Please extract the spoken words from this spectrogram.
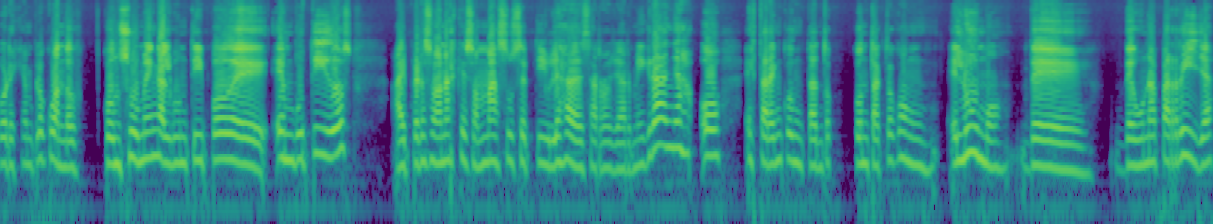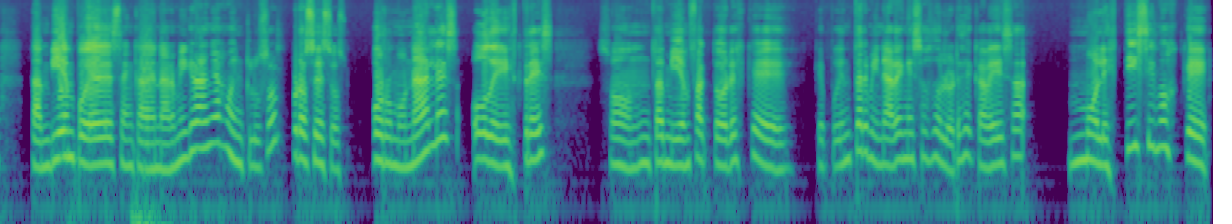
por ejemplo, cuando consumen algún tipo de embutidos, hay personas que son más susceptibles a desarrollar migrañas o estar en contacto, contacto con el humo de, una parrilla también puede desencadenar migrañas o incluso procesos hormonales o de estrés son también factores que, que pueden terminar en esos dolores de cabeza molestísimos que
